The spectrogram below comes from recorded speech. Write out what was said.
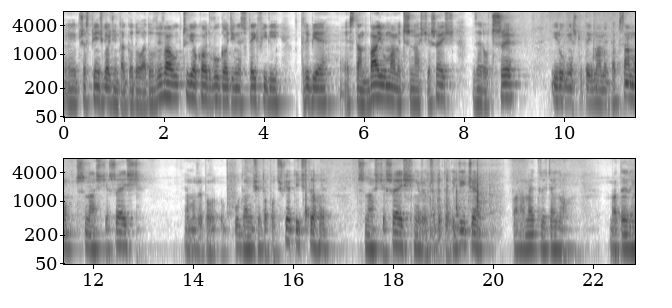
e, przez 5 godzin tak go doładowywał, czyli około 2 godzin jest w tej chwili w trybie standby'u. Mamy 13.6, 0,3 i również tutaj mamy tak samo 13.6. Ja może po, uda mi się to podświetlić trochę. 13.6, nie wiem czy wy to widzicie. Parametry tego baterii.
